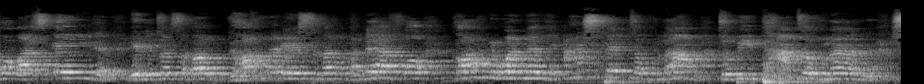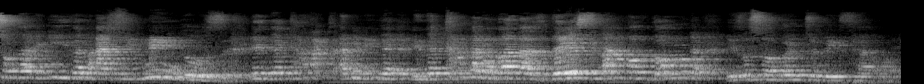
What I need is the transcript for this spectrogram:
4 verse 8. It talks about God is love. And therefore God wanted the aspect of love to be part of man. So that even as he mingles in the character, I mean in the in the company of others, this love of God is also going to be felt.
